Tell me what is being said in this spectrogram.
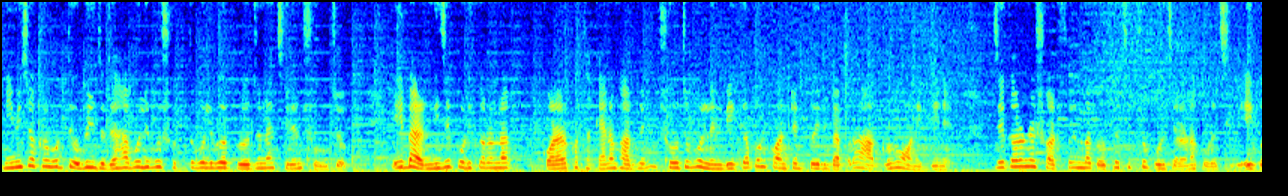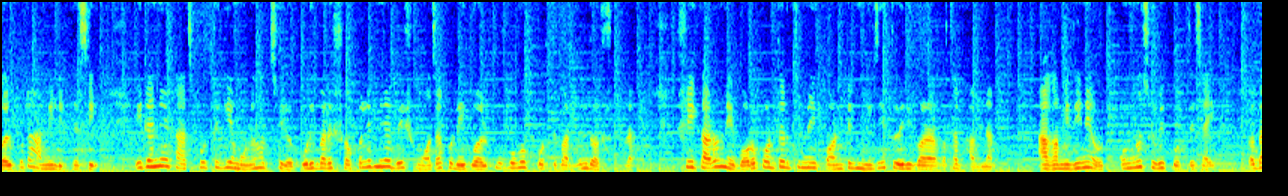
নিমি চক্রবর্তী, অভিনীত যাহা বলিব, সত্য বলিবর প্রয়োজনায় ছিলেন সৌর্য। এইবার নিজে পরিকল্পনা করার কথা কেন ভাবলেন? সৌর্য বললেন, বিজ্ঞাপন কন্টেন্ট তৈরির ব্যাপারে আগ্রহ অনেক দিনের। যে কারণে শর্ট ফিল্ম বা তথ্যচিত্র পরিচালনা করেছি। এই গল্পটা আমি লিখেছি। এটা নিয়ে কাজ করতে গিয়ে মনে হচ্ছিল, পরিবারের সকলে মিলে বেশ মজা করে এই গল্প উপভোগ করতে পারবেন দর্শকরা। সেই কারণে বড় পর্দার জন্য এই কন্টেন্ট নিজেই তৈরি করার কথা ভাবলাম। আগামী দিনেও অন্য ছবি করতে চাই। তবে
